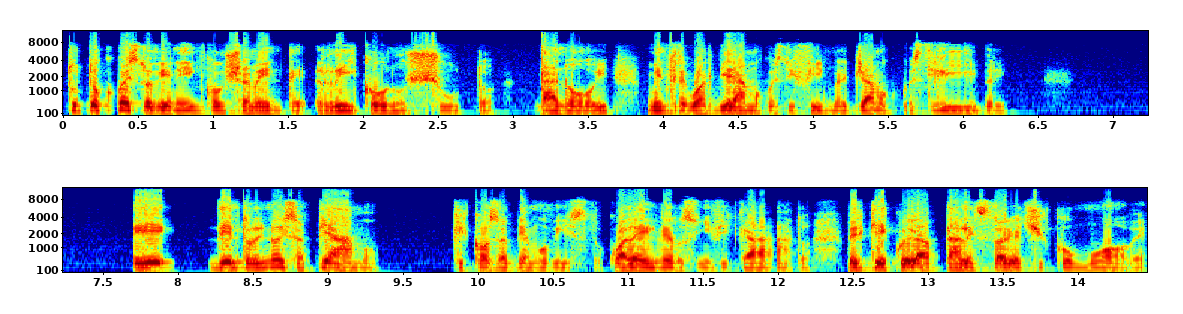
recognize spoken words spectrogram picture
Tutto questo viene inconsciamente riconosciuto da noi mentre guardiamo questi film, leggiamo questi libri e dentro di noi sappiamo che cosa abbiamo visto, qual è il vero significato, perché quella tale storia ci commuove,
